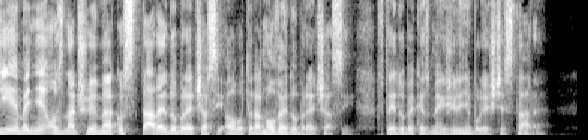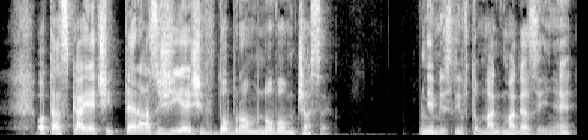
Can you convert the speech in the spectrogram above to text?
žijeme, neoznačujeme ako staré dobré časy, alebo teda nové dobré časy. V tej dobe, keď sme ich žili, neboli ešte staré. Otázka je, či teraz žiješ v dobrom novom čase nemyslím v tom magazíne,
